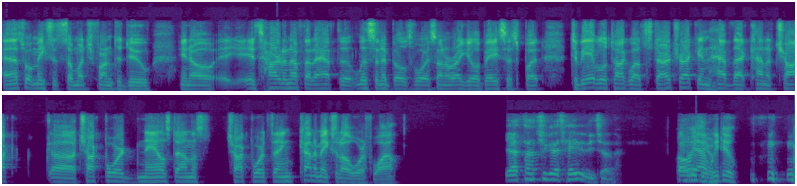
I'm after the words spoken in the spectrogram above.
and that's what makes it so much fun to do. You know, it's hard enough that I have to listen to Bill's voice on a regular basis, but to be able to talk about Star Trek and have that kind of chalk uh, chalkboard nails down the chalkboard thing kind of makes it all worthwhile. Yeah, I thought you guys hated each other. Oh, oh yeah, do. We do.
